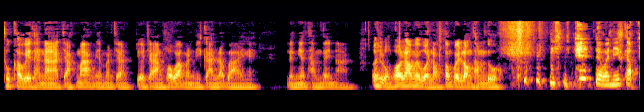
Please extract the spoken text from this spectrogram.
ทุกขเวทนาจากมากเนี่ย มันจะเจือจาง เพราะว่ามันมีการระบายไงเรื่องนี้ทำได้นาน เออหลวงพ่อเล่าไม่หมดหรอกต้องไปลองทำดู เดี๋ยววันนี้กลับไป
